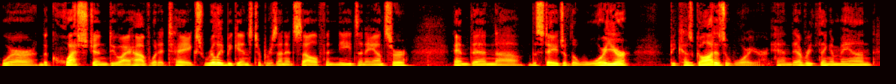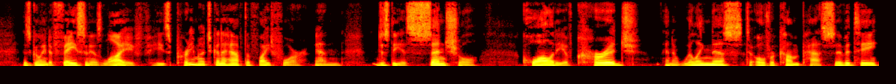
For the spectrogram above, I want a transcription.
where the question, do I have what it takes, really begins to present itself and needs an answer. And then uh, the stage of the warrior, because God is a warrior, and everything a man is going to face in his life, he's pretty much going to have to fight for. And just the essential quality of courage and a willingness to overcome passivity.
